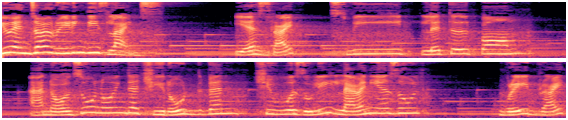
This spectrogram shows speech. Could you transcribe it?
you enjoy reading these lines? Yes, right? Sweet little poem and also knowing that she wrote when she was only 11 years old Great, right?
